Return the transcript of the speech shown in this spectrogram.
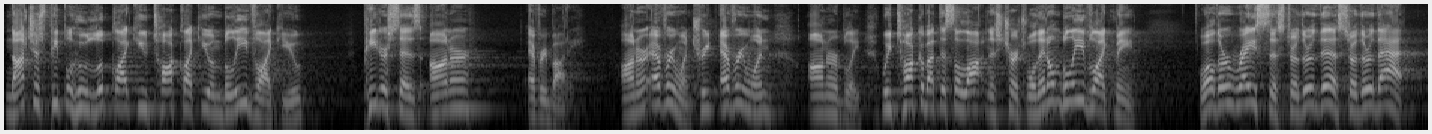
not just people who look like you, talk like you, and believe like you. Peter says, honor everybody. Honor everyone. Treat everyone honorably. We talk about this a lot in this church. Well, they don't believe like me. Well, they're racist, or they're this, or they're that.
